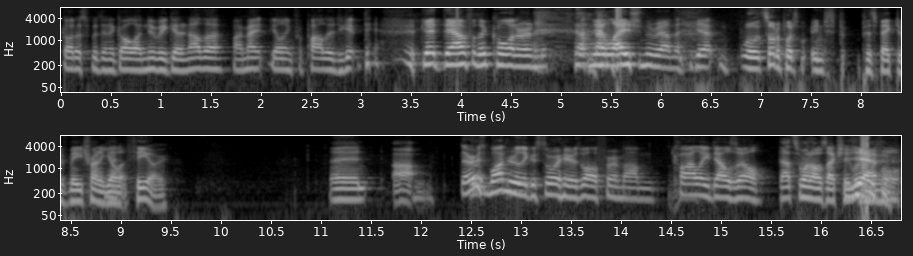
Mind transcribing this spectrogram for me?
got us within a goal, I knew we'd get another. My mate yelling for Paartalu to get get down for the corner and the elation around the yep. well, it sort of puts into perspective me trying to yell Yeah. at Theo. And uh, There is one really good story here as well from um, Kylie Dalzell. that's one I was actually looking Yeah. for.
